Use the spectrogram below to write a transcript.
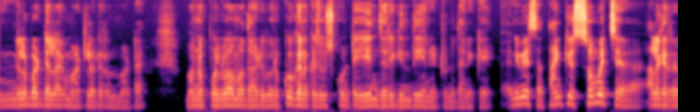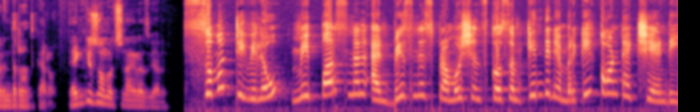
నిలబడ్డేలాగా మాట్లాడారు అనమాట మన పుల్వామా దాడి వరకు గనక చూసుకుంటే ఏం జరిగింది అనేటువంటి దానికి. Anyways thank you so much Alagar Ravindranath గారు. Thank you so much Nagaraj గారు. సుమన్ టీవీలో మీ పర్సనల్ అండ్ బిజినెస్ ప్రమోషన్స్ కోసం కింది నెంబర్కి కాంటాక్ట్ చేయండి.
